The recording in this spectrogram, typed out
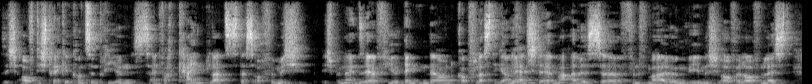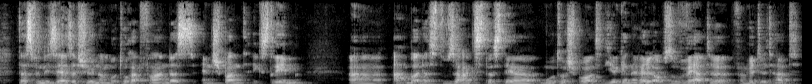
sich auf die Strecke konzentrieren. Es ist einfach kein Platz, das auch für mich, ich bin ein sehr viel denkender und kopflastiger Mensch, der immer alles äh, fünfmal irgendwie in eine Schlaufe laufen lässt. Das finde ich sehr, sehr schön am Motorradfahren, das entspannt extrem. Äh, aber dass du sagst, dass der Motorsport dir generell auch so Werte vermittelt hat,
